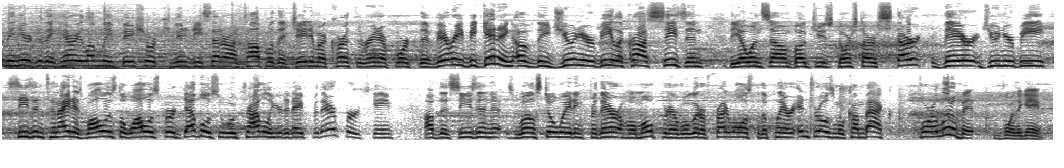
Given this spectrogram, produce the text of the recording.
welcome in here to the Harry Lumley Bayshore Community Center on top of the J.D. MacArthur Arena for the very beginning of the Junior B lacrosse season. The Owen Sound Bug Juice North Stars start their Junior B season tonight as well as the Wallaceburg Devils who will travel here today for their first game of the season as well still waiting for their home opener. We'll go to Fred Wallace for the player intros and we'll come back for a little bit before the game.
